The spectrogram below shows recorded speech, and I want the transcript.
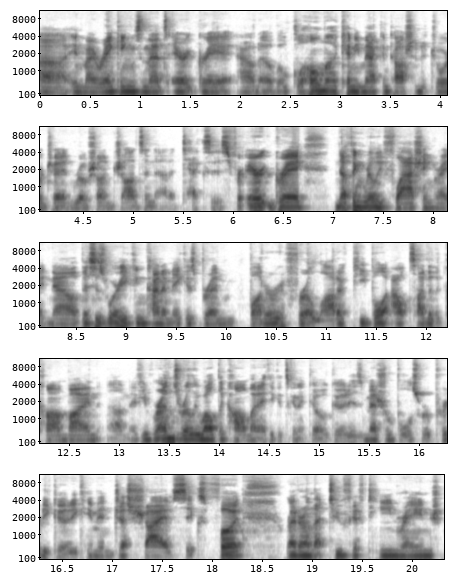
uh, in my rankings, and that's Eric Gray out of Oklahoma, Kenny McIntosh out of Georgia, and Roschon Johnson out of Texas. For Eric Gray, nothing really flashing right now. This is where he can kind of make his bread and butter for a lot of people outside of the combine. Um, if he runs really well at the combine, I think it's going to go good. His measurables were pretty good. He came in just shy of six foot, right around that 215 range.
